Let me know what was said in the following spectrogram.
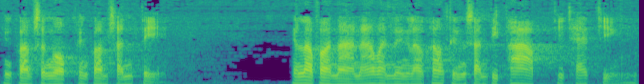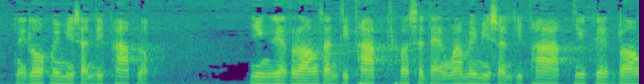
เป็นความสงบเป็นความสันติงั้นเราภาวนานะวันหนึ่งเราเข้าถึงสันติภาพที่แท้จริง ในโลกไม่มีสันติภาพหรอก ยิ่งเรียกร้องสันติภาพก็แสดงว่าไม่มีสันติภาพ ยิ่งเรียกร้อง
